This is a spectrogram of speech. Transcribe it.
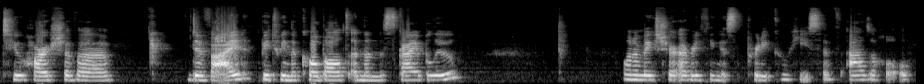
too harsh of a divide between the cobalt and then the sky blue. I want to make sure everything is pretty cohesive as a whole.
